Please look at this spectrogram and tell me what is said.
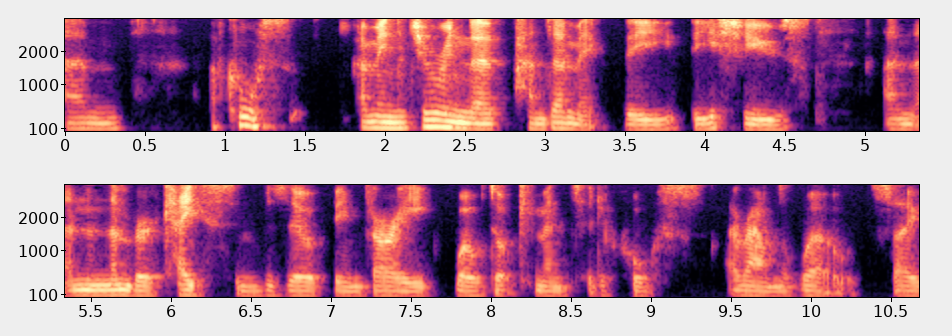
um, of course, I mean, during the pandemic, the the issues and, and the number of cases in Brazil have been very well documented, of course, around the world. So,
